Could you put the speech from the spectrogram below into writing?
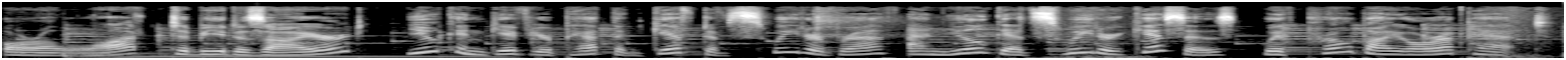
or a lot to be desired? You can give your pet the gift of sweeter breath and you'll get sweeter kisses with Probiora Pet.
